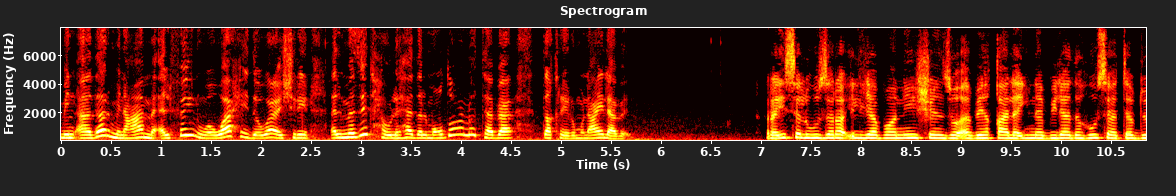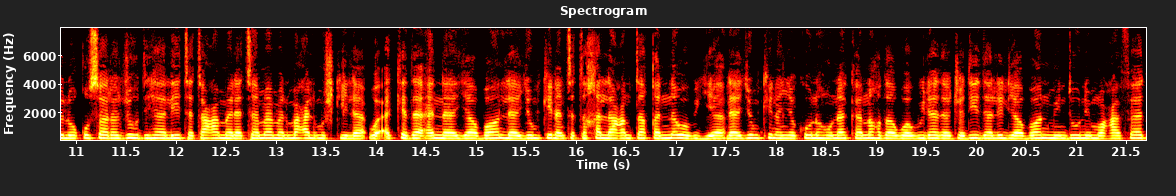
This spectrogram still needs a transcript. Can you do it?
من آذار من عام 2021 المزيد حول هذا الموضوع نتابع تقرير من عيلابي رئيس الوزراء الياباني شينزو أبي قال إن بلاده ستبذل قصارى جهدها لتتعامل تماما مع المشكلة وأكد أن اليابان لا يمكن أن تتخلى عن الطاقة النووية لا يمكن أن يكون هناك نهضة وولادة جديدة لليابان من دون معافاة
